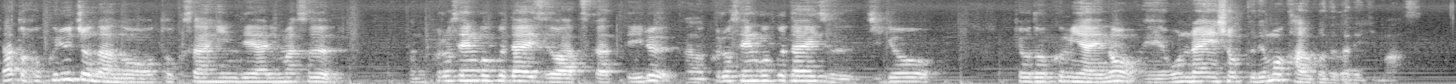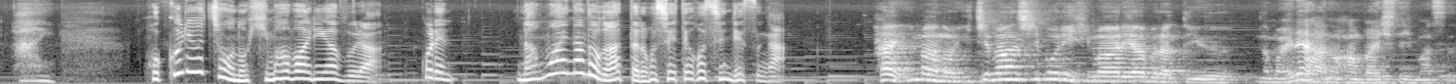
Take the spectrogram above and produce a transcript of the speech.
あと北竜町のあの特産品でありますあの黒戦国大豆を扱っているあの黒戦国大豆事業協同組合の、えーオンラインショップでも買うことができます。はい、北竜町のひまわり油これ名前などがあったら教えてほしいんですが。はい、今あの一番搾りひまわり油という名前であの販売しています。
